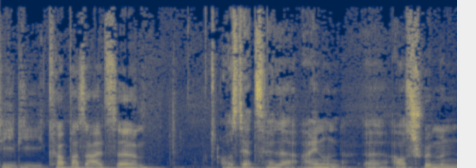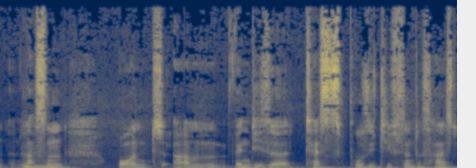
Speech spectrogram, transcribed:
die die Körpersalze aus der Zelle ein- und äh, ausschwimmen lassen. Mhm. Und ähm, wenn diese Tests positiv sind, das heißt,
